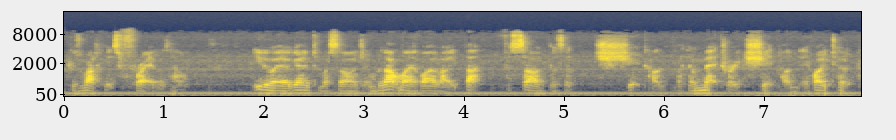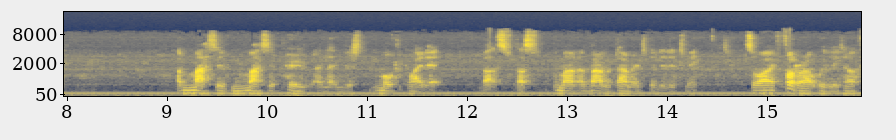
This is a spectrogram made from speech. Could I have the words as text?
because Raticate's frail as hell. Either way, I go into Massage, and without my Eviolite, that Facade does a shit ton, like a metric shit ton. If I took a massive, massive poo and then just multiplied it, that's that's the amount, amount of damage that it did to me. So I fodder out Wigglytuff.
